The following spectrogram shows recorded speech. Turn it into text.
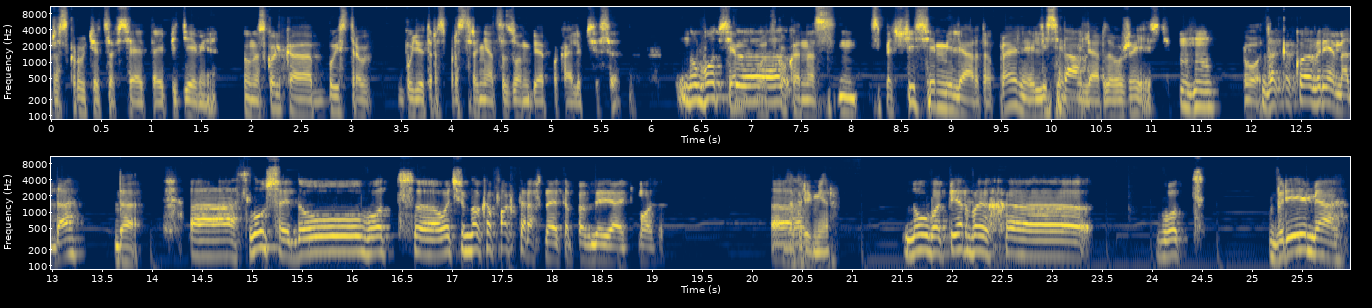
раскрутится вся эта эпидемия? Ну, насколько быстро будет распространяться зомби-апокалипсис? Ну вот... 7, э... вот сколько нас? Почти 7 миллиардов, правильно? Или 7 да. миллиардов уже есть? Угу. Вот. За какое время, да? Да. А, слушай, ну вот э, очень много факторов на это повлиять может. А, Например? Ну, во-первых, э, вот время,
